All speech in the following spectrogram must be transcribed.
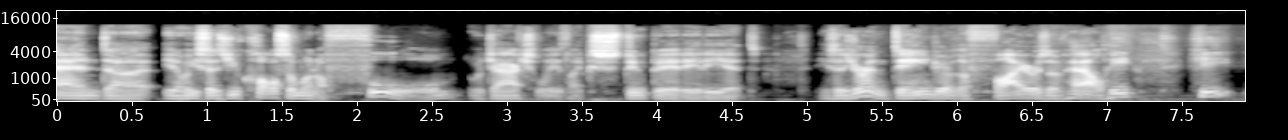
And, uh, you know, he says, you call someone a fool, which actually is like stupid, idiot. He says, you're in danger of the fires of hell. He, he,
